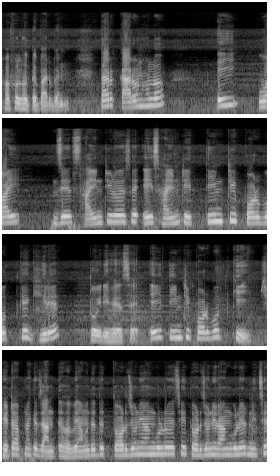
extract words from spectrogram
সফল হতে পারবেন। তার কারণ হলো এই ওয়াই যে সাইনটি রয়েছে, এই সাইনটি তিনটি পর্বতকে ঘিরে তৈরি হয়েছে। এই তিনটি পর্বত কি? সেটা আপনাকে জানতে হবে। আমাদের যে তর্জনী আঙ্গুল রয়েছে, এই তর্জনীর আঙ্গুলের নিচে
